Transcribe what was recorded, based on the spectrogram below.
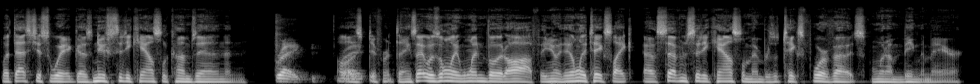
But that's just the way it goes. New city council comes in and right all right. those different things that was only one vote off you know it only takes like uh, seven city council members it takes four votes when i'm being the mayor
